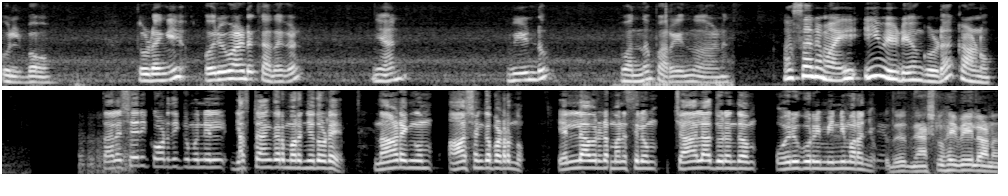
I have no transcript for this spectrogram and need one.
ഉത്ഭവം? തുടങ്ങി ഒരുപാട് കഥകൾ ഞാൻ വീണ്ടും വന്ന് പറയുന്നതാണ്. അവസാനമായി ഈ വീഡിയോയും കൂടെ കാണൂ. തലശ്ശേരി കോടതിക്ക് മുന്നിൽ ഗ്യാസ് ടാങ്കർ മറിഞ്ഞതോടെ നാടെങ്ങും ആശങ്ക പടർന്നു. എല്ലാവരുടെ മനസ്സിലും ചാല ദുരന്തം ഒരു കുറി മിന്നിമറഞ്ഞു. ഇത് നാഷണൽ ഹൈവേയിലാണ്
